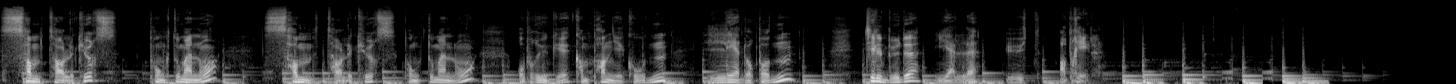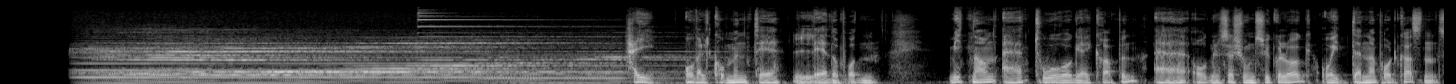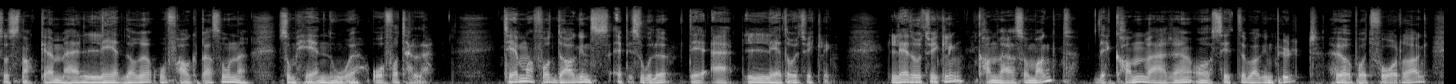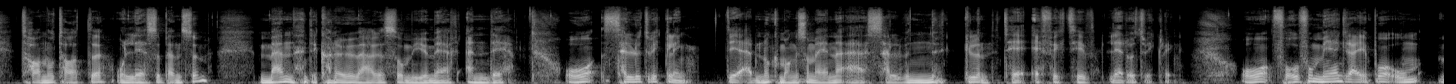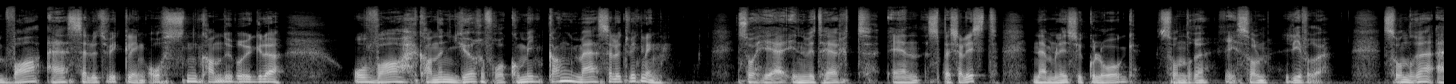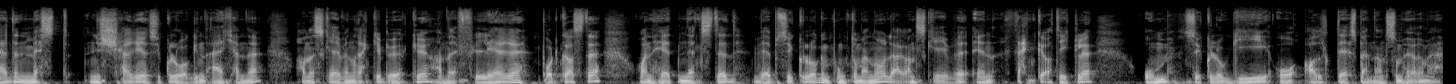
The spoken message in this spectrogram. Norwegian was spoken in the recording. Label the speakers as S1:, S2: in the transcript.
S1: samtalekurs.no, samtalekurs.no, og bruke kampanjekoden LEDERPODDEN. Tilbudet gjelder ut april. Hei og velkommen til Lederpodden. Mitt navn er Tor Åge Eikrapen, er organisasjonspsykolog, og i denne podkasten snakker jeg med ledere og fagpersoner som har noe å fortelle. Tema for dagens episode det er lederutvikling. Lederutvikling kan være så mangt. Det kan være å sitte bak en pult, høre på et foredrag, ta notater og lese pensum, men det kan òg være så mye mer enn det. Og selvutvikling det er det nok mange som mener er selve nøkkelen til effektiv lederutvikling. Og for å få mer greie på om hva er selvutvikling, hvordan kan du bruke det, og hva kan en gjøre for å komme i gang med selvutvikling, så har jeg invitert en spesialist, nemlig psykolog Sondre Risholm Liverød. Sondre er den mest nysgjerrige psykologen jeg kjenner. Han har skrevet en rekke bøker, han har flere podkaster, og han har et nettsted, webpsykologen.no, der han skriver en rekke artikler om psykologi og alt det spennende som hører med.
